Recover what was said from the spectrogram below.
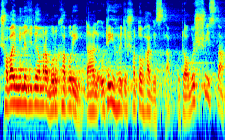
সবাই মিলে যদি আমরা বোরখা পরি, তাহলে ওটাই হয়তো শতভাগ ইসলাম, ওটা অবশ্যই ইসলাম।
